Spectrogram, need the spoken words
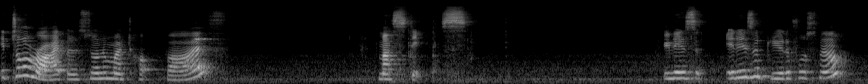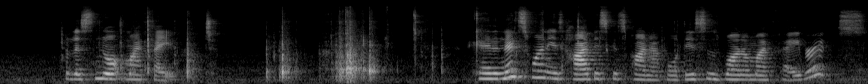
it's all right, but it's not in my top five. Mustics. It is, it is a beautiful smell, but it's not my favorite. Okay, the next one is hibiscus pineapple. This is one of my favorites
